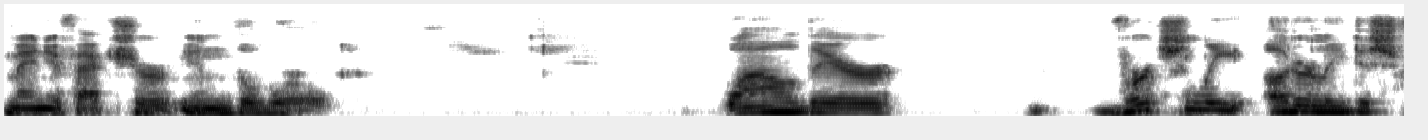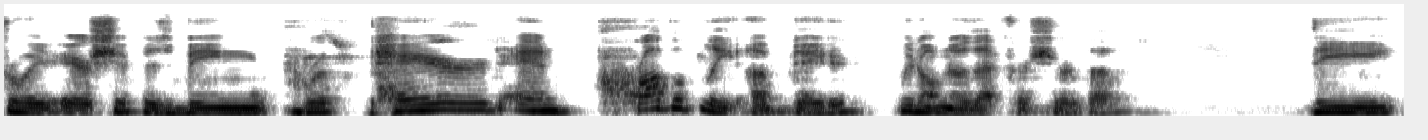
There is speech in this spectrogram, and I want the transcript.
manufacturer in the world. While their virtually utterly destroyed airship is being repaired and probably updated, we don't know that for sure though, the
